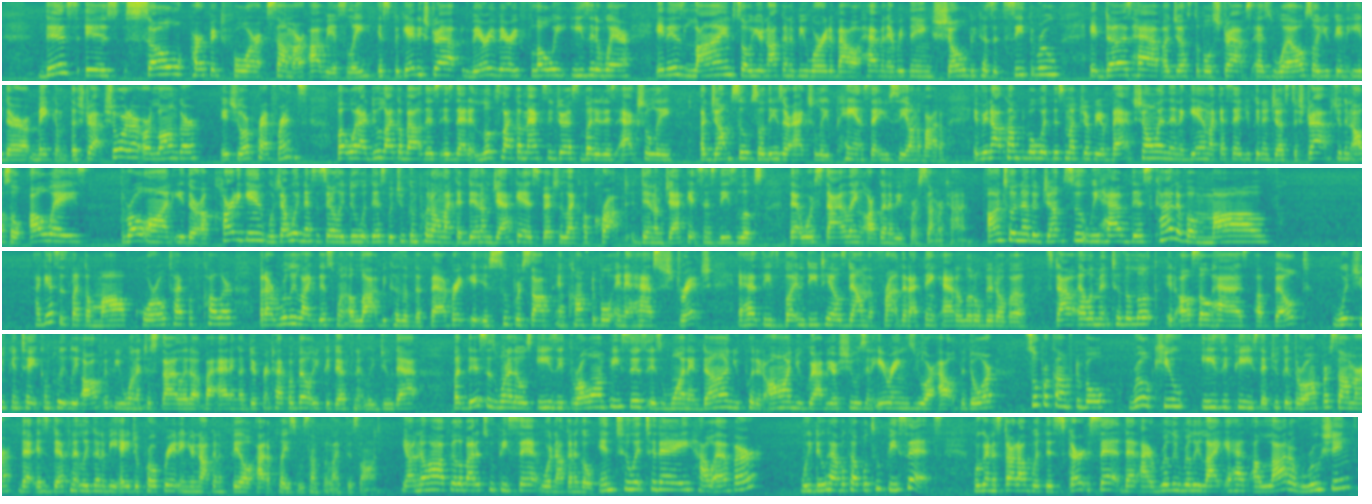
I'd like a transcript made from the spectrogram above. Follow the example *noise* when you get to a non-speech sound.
This is so perfect for summer, obviously. It's spaghetti strapped, very, very flowy, easy to wear. It is lined, so you're not gonna be worried about having everything show because it's see-through. It does have adjustable straps as well, so you can either make the strap shorter or longer. It's your preference. But what I do like about this is that it looks like a maxi dress, but it is actually a jumpsuit. So these are actually pants that you see on the bottom. If you're not comfortable with this much of your back showing, then again, like I said, you can adjust the straps. You can also always throw on either a cardigan, which I wouldn't necessarily do with this, but you can put on like a denim jacket, especially like a cropped denim jacket since these looks that we're styling are going to be for summertime. On to another jumpsuit. We have this kind of a mauve I guess it's like a mauve coral type of color but I really like this one a lot because of the fabric. It is super soft and comfortable and it has stretch. It has these button details down the front that I think add a little bit of a style element to the look. It also has a belt which you can take completely off if you wanted to style it up by adding a different type of belt. You could definitely do that. But this is one of those easy throw on pieces. Is one and done. You put it on you grab your shoes and earrings you are out the door super comfortable real cute easy piece that you can throw on for summer that is definitely going to be age appropriate and you're not going to feel out of place with something like this on. Y'all know how I feel about a two-piece set. We're not going to go into it today. However we do have a couple two-piece sets. We're going to start off with this skirt set that I really really like. It has a lot of ruching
